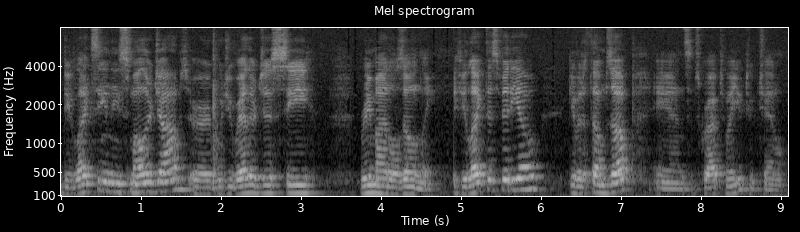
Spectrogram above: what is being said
do you like seeing these smaller jobs or would you rather just see remodels only? If you like this video, give it a thumbs up and subscribe to my YouTube channel.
